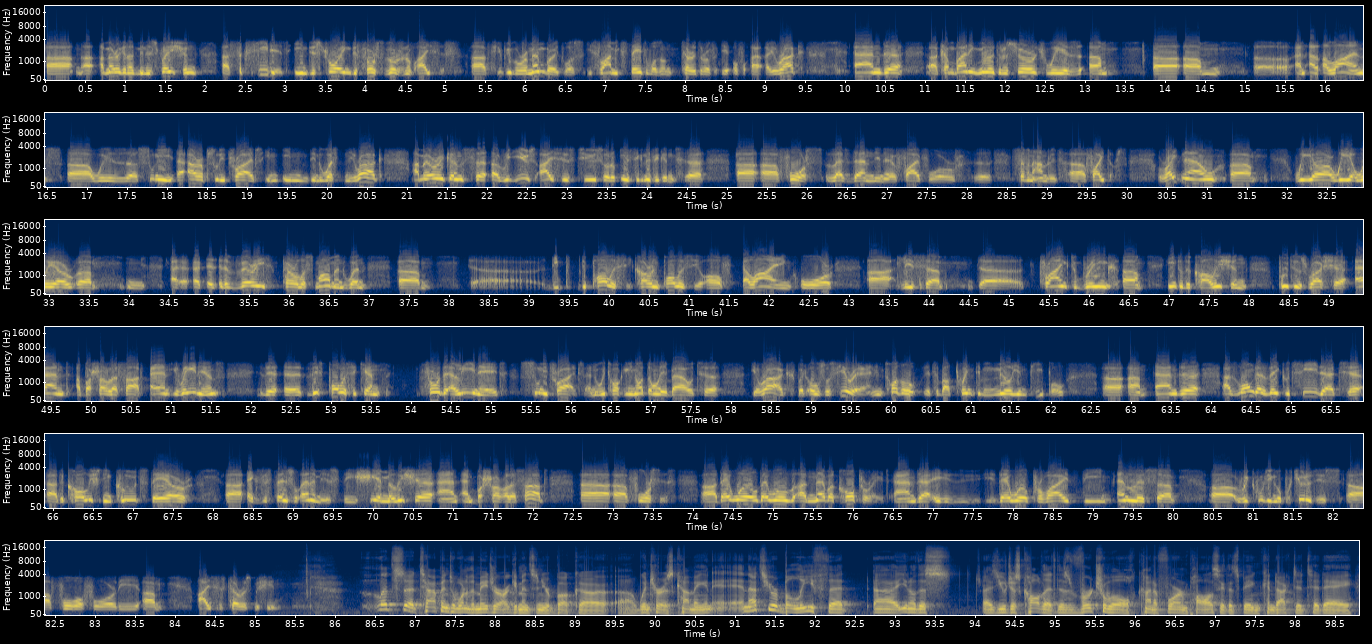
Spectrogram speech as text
Uh, uh, American administration uh, succeeded in destroying the first version of ISIS. Uh, few people remember it was Islamic State was on territory of, of uh, Iraq, and combining military research with um, um, uh, an alliance uh, with uh, Sunni Arab Sunni tribes in, in, in western Iraq, Americans reduced ISIS to sort of insignificant force, less than you know five or seven hundred fighters. Right now, we are we we are um, at, at, a very perilous moment when. Um, uh, the the policy, current policy of allying or uh, at least uh, uh, trying to bring um, into the coalition Putin's Russia and Bashar al-Assad and Iranians, the, uh, this policy can further alienate Sunni tribes, and we're talking not only about uh, Iraq, but also Syria. And in total, it's about 20 million people. Uh, um, and uh, as long as they could see that uh, the coalition includes their existential enemies, the Shia militia and, and Bashar al-Assad forces, they will they will never cooperate, and they will provide the endless recruiting opportunities for for the um, ISIS terrorist machine. Let's uh, tap into one of the major arguments in your book, uh, uh, "Winter is Coming," and and that's your belief that uh, you know this, as you just called it, this virtual kind of foreign policy that's being conducted today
